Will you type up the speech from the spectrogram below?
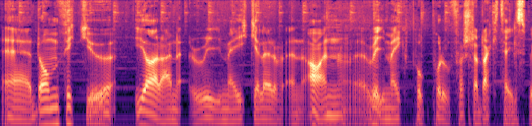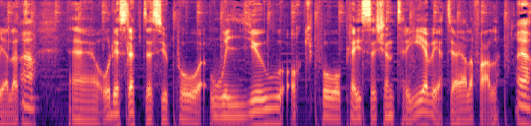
Mm. De fick ju göra en remake eller en, ja, en remake på, på det första Ducktails-spelet. Ja. Eh, och det släpptes ju på Wii U och på Playstation 3 vet jag i alla fall. ja,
